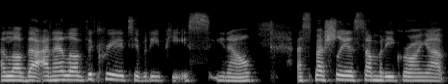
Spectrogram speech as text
I love that. And I love the creativity piece, you know, especially as somebody growing up.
